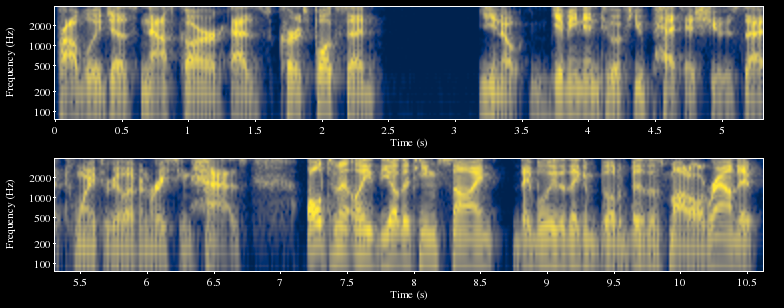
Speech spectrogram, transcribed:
Probably just NASCAR, as Curtis Polk said, you know, giving into a few pet issues that 23XI Racing has. Ultimately, the other team signed. They believe that they can build a business model around it.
